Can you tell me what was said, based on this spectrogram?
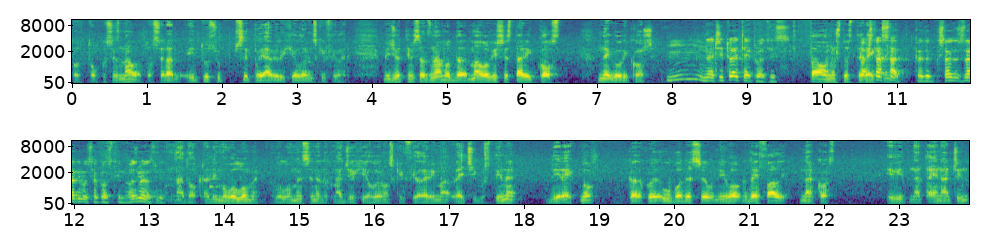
to, toliko se znalo, to se radilo. I tu su se pojavili hialuronski fileri. Međutim, sad znamo da malo više stari kost nego li kože. Mm, znači, to je taj proces. Pa ono što ste Pa rekli. šta sad? Kada, šta radimo sa kostima? Ozbiljno svi. nadoknadimo volumen. Volumen se nadoknađuje hialuronskim filerima veće gustine, direktno, kada koje ubode se u nivo gde fali, na kost. I vi na taj način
